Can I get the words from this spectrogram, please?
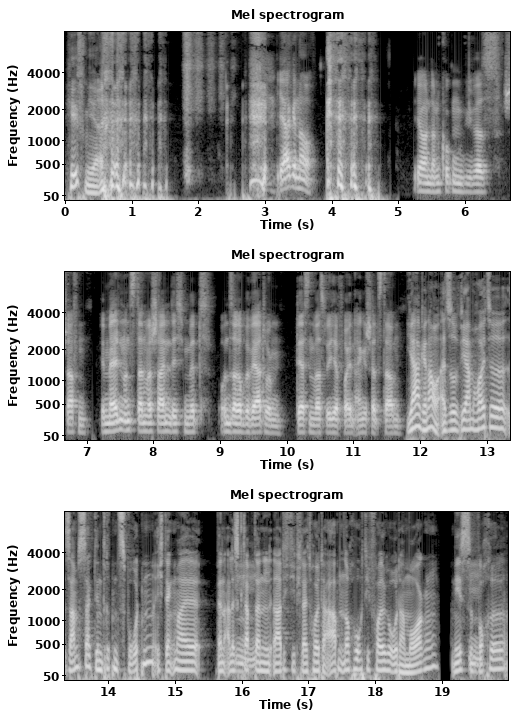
hilf mir. Ja, genau. ja, und dann gucken, wie wir es schaffen. Wir melden uns dann wahrscheinlich mit unserer Bewertung dessen, was wir hier vorhin eingeschätzt haben. Ja, genau. Also wir haben heute Samstag, den 3.2. Ich denk mal, wenn alles Mhm. klappt, dann lade ich die vielleicht heute Abend noch hoch, die Folge, oder morgen. Nächste Mhm. Woche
